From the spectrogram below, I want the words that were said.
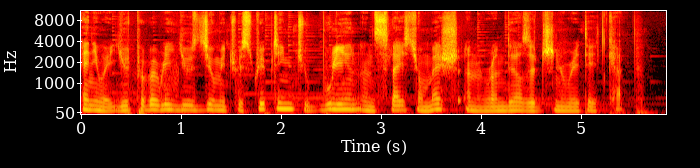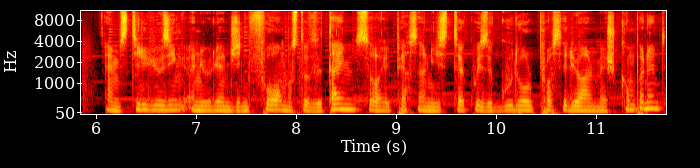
Anyway, you'd probably use geometry scripting to boolean and slice your mesh and render the generated cap. I'm still using Unreal Engine 4 most of the time, so I personally stuck with the good old procedural mesh component,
